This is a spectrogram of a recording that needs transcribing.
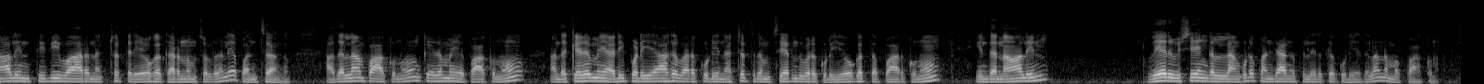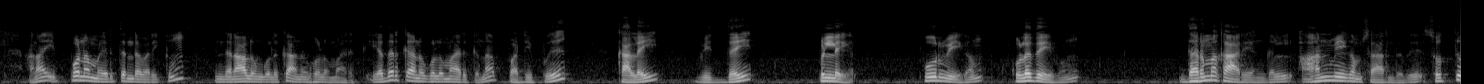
நாளின் திதி வார நட்சத்திர யோக கரணம் சொல்கிறோம் இல்லையா? பஞ்சாங்கம். அதெல்லாம் பார்க்கணும் கிழமையை பார்க்கணும். அந்த கிழமையை அடிப்படையாக வரக்கூடிய நட்சத்திரம் சேர்ந்து வரக்கூடிய யோகத்தை பார்க்கணும். இந்த நாளின் வேறு விஷயங்கள்லாம் கூட பஞ்சாங்கத்தில் இருக்கக்கூடியதெல்லாம் நம்ம பார்க்கணும். ஆனால் இப்போ நம்ம எடுத்துட்ட வரைக்கும் இந்த நாள் உங்களுக்கு அனுகூலமாக இருக்குது எதற்கு அனுகூலமாக இருக்குன்னா படிப்பு கலை வித்தை பிள்ளைகள் பூர்வீகம் குலதெய்வம் தர்ம காரியங்கள் ஆன்மீகம் சார்ந்தது சொத்து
